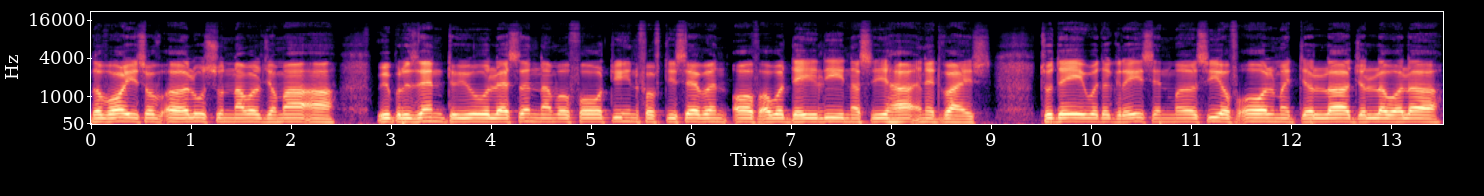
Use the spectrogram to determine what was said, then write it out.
the voice of Ahlu Sunnah wal Jama'ah, we present to you lesson number 1457 of our daily Nasiha and advice. Today, with the grace and mercy of Almighty Allah Jalla wala,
